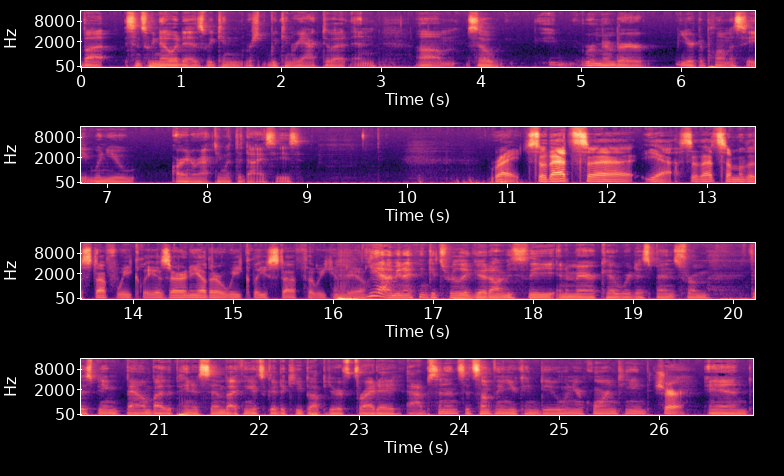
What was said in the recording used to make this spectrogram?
But since we know it is, we can we can react to it. And um, so remember your diplomacy when you are interacting with the diocese. Right. So that's uh yeah, so that's some of the stuff weekly. Is there any other weekly stuff that we can do? Yeah, I mean, I think it's really good. Obviously, in America, we're dispensed from this being bound by the pain of sin, but I think it's good to keep up your Friday abstinence. It's something you can do when you're quarantined. Sure. And,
